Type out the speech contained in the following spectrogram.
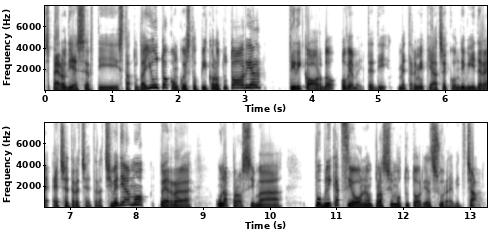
Spero di esserti stato d'aiuto con questo piccolo tutorial. Ti ricordo ovviamente di mettere mi piace, condividere, eccetera, eccetera. Ci vediamo per una prossima pubblicazione, un prossimo tutorial su Revit. Ciao!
